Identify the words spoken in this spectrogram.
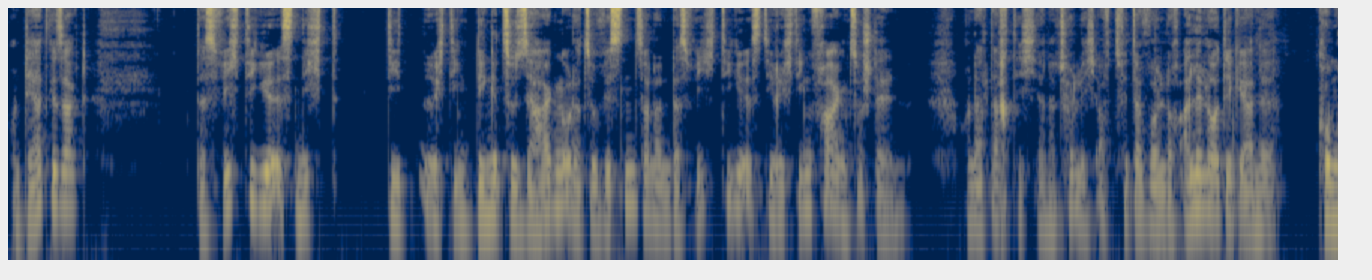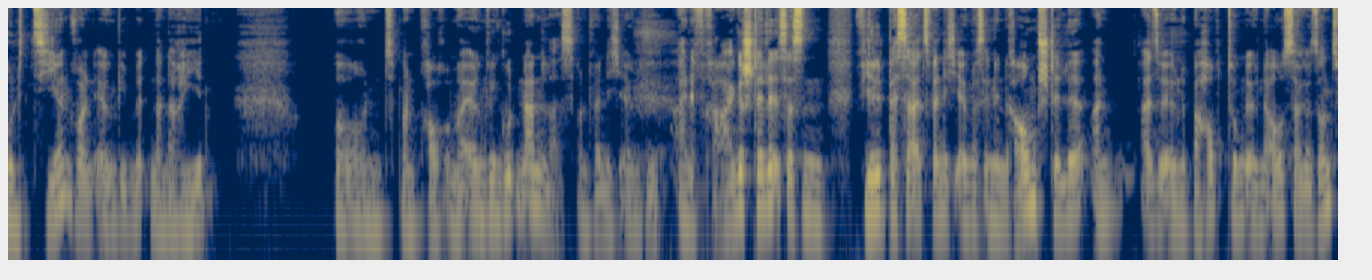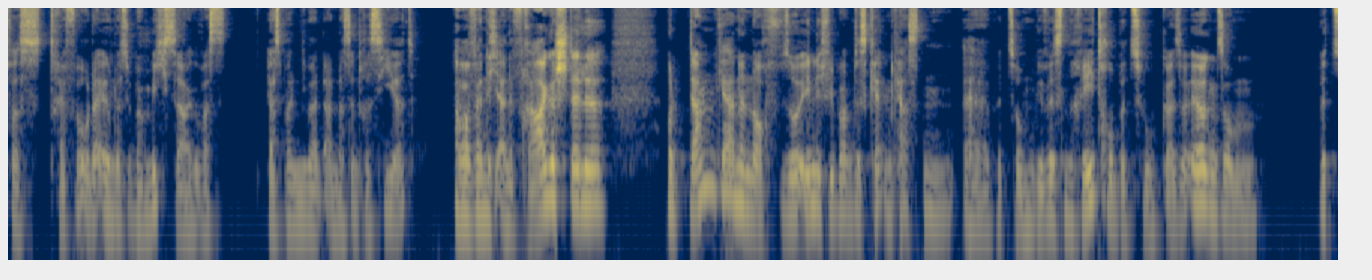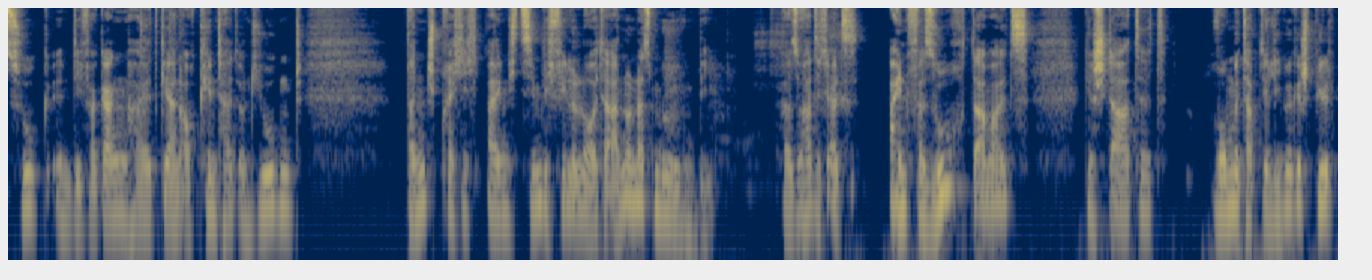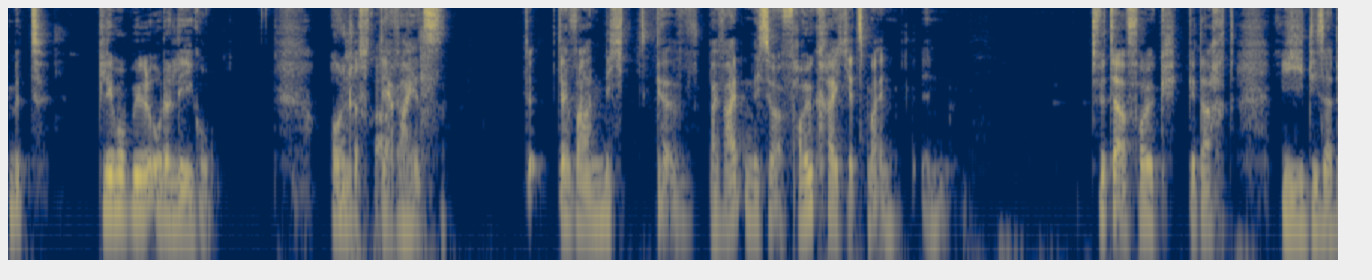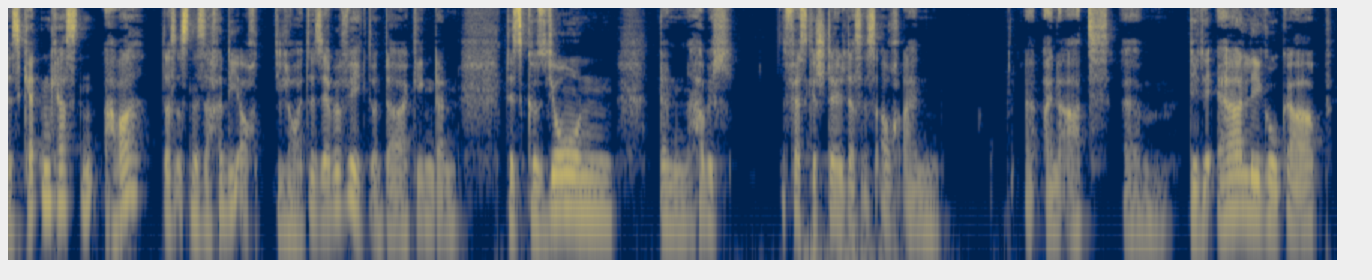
Und der hat gesagt, das Wichtige ist nicht die richtigen Dinge zu sagen oder zu wissen, sondern das Wichtige ist, die richtigen Fragen zu stellen. Und da dachte ich, ja natürlich, auf Twitter wollen doch alle Leute gerne kommunizieren, wollen irgendwie miteinander reden. Und man braucht immer irgendwie einen guten Anlass. Und wenn ich irgendwie eine Frage stelle, ist das ein viel besser, als wenn ich irgendwas in den Raum stelle, an, also irgendeine Behauptung, irgendeine Aussage, sonst was treffe oder irgendwas über mich sage, was erstmal niemand anders interessiert. Aber wenn ich eine Frage stelle und dann gerne noch, so ähnlich wie beim Diskettenkasten, äh, mit so einem gewissen Retro-Bezug, also irgendeinem so Bezug in die Vergangenheit, gerne auch Kindheit und Jugend, dann spreche ich eigentlich ziemlich viele Leute an und das mögen die. Also hatte ich als ein Versuch damals gestartet, womit habt ihr lieber gespielt? Mit Playmobil oder Lego? Und der war jetzt, der war nicht, bei weitem nicht so erfolgreich jetzt mal in, in Twitter-Erfolg gedacht wie dieser Diskettenkasten, aber das ist eine Sache, die auch die Leute sehr bewegt. Und da ging dann Diskussionen, dann habe ich festgestellt, dass es auch ein, äh, eine Art ähm, DDR-Lego gab.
